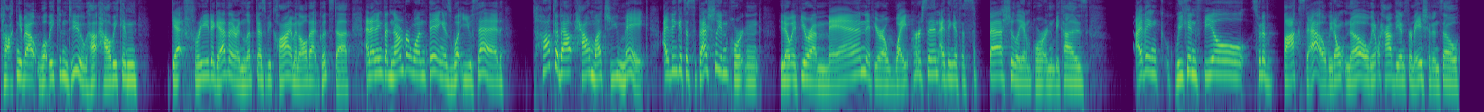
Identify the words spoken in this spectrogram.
talking about what we can do, how, how we can get free together and lift as we climb and all that good stuff. And I think the number one thing is what you said talk about how much you make. I think it's especially important, you know, if you're a man, if you're a white person, I think it's especially important because I think we can feel sort of boxed out. We don't know, we don't have the information. And so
